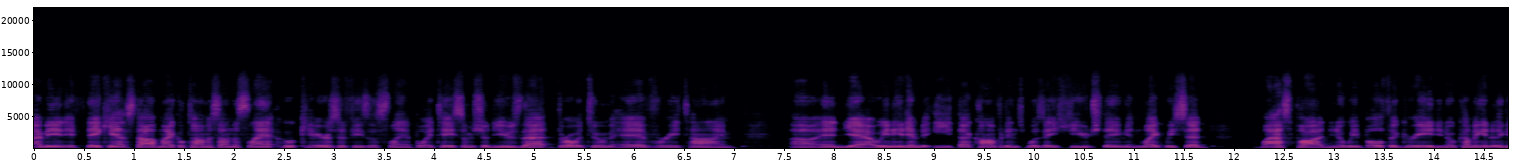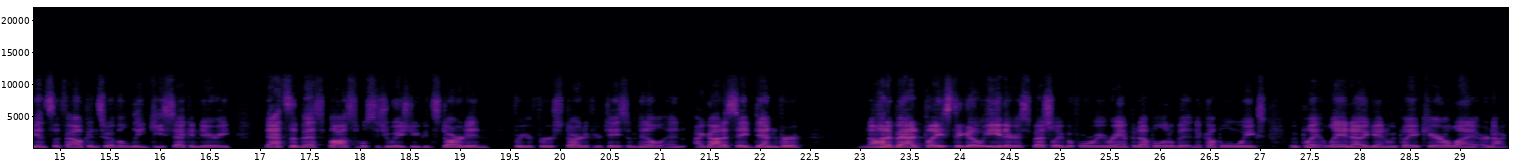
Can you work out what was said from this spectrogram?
I mean, if they can't stop Michael Thomas on the slant, who cares if he's a slant boy? Taysom should use that, throw it to him every time. Uh, and yeah, we need him to eat. That confidence was a huge thing. And like we said last pod, you know, we both agreed, you know, coming into against the Falcons who have a leaky secondary, that's the best possible situation you could start in for your first start if you're Taysom Hill. And I got to say, Denver not a bad place to go either, especially before we ramp it up a little bit in a couple of weeks. We play Atlanta again. We play a Carolina or not,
